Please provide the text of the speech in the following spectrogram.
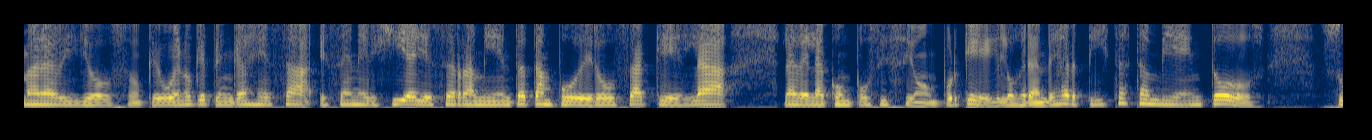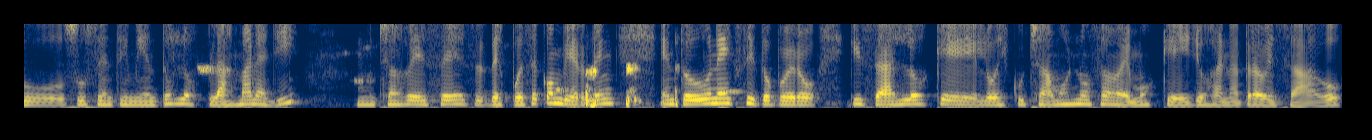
Maravilloso, qué bueno que tengas esa, esa energía y esa herramienta tan poderosa que es la, la de la composición, porque los grandes artistas también, todos, su, sus sentimientos los plasman allí muchas veces después se convierten en todo un éxito, pero quizás los que lo escuchamos no sabemos que ellos han atravesado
